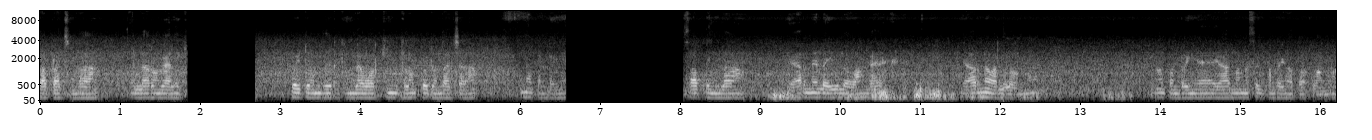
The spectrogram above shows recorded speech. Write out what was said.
சாப்பிட்டாச்சுங்களா எல்லோரும் வேலைக்கு போயிட்டு வந்து இருக்கீங்களா? ஒர்க்கிங்க்கெல்லாம் போயிட்டு வந்தாச்சா? என்ன பண்ணுறீங்க சாப்பிட்டீங்களா? யாருமே லைவில் வாங்க. யாருமே வரல ஒன்றும் என்ன பண்ணுறீங்க யாருன்னா மெசேஜ் பண்ணுறீங்களா பார்க்கலாமா?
